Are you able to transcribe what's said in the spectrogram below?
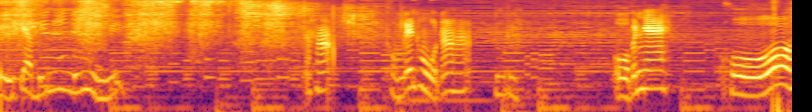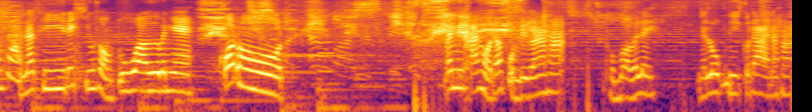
ดิเสียบิงบิงหนีนะฮะ ผมเล่นโหดนะฮะ ดูดิ โอ้เป็นไงโหสามนาทีได้คิวสองตัวเออเป็นไงโคตรโหด ไม่มีใครโหดเท่าผมดีกแล้วนะฮะ ผมบอกไว้เลย ในโลกนี้ก็ได้นะฮะ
